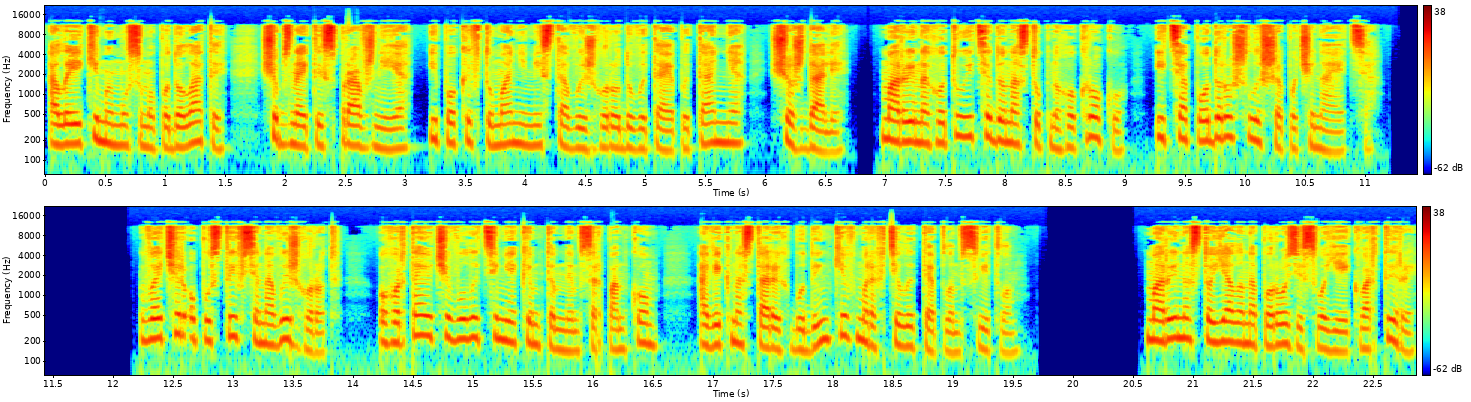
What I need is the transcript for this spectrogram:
але які ми мусимо подолати, щоб знайти справжнє і поки в тумані міста Вишгороду витає питання, що ж далі. Марина готується до наступного кроку, і ця подорож лише починається. Вечір опустився на Вишгород, огортаючи вулиці м'яким темним серпанком, а вікна старих будинків мерехтіли теплим світлом. Марина стояла на порозі своєї квартири,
